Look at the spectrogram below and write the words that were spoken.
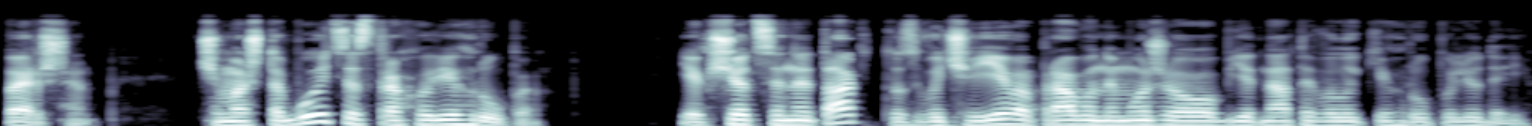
Перше. Чи масштабуються страхові групи? Якщо це не так, то звичаєве право не може об'єднати великі групи людей.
